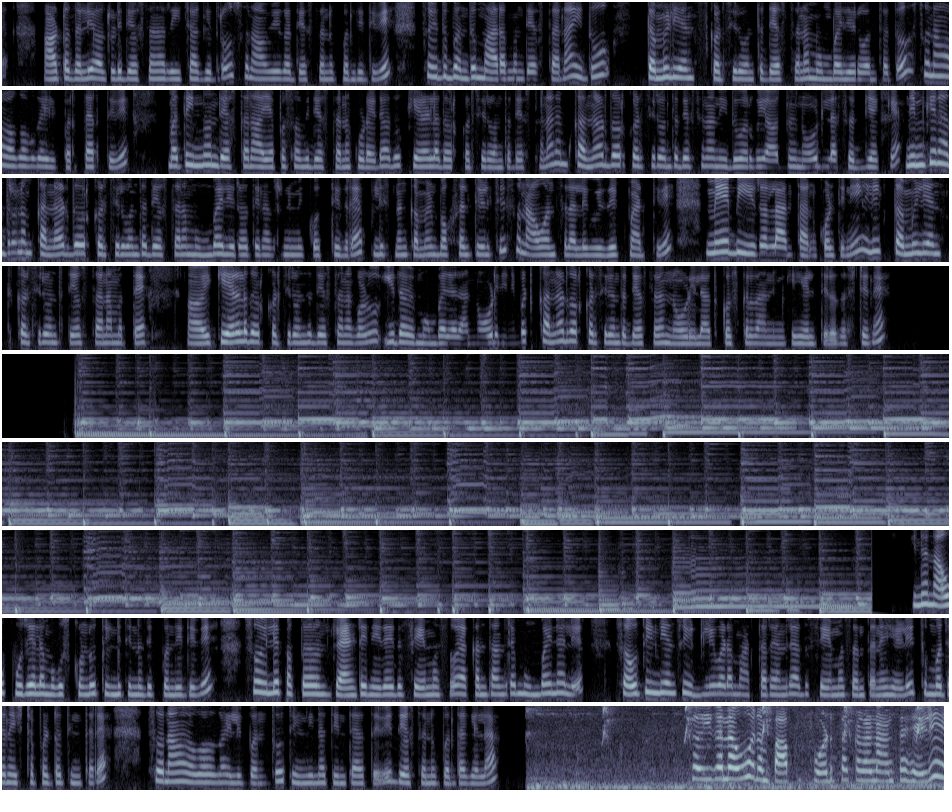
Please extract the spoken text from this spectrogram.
ಆಟೋದಲ್ಲಿ ಆಲ್ರೆಡಿ ದೇವಸ್ಥಾನ ರೀಚ್ ಆಗಿದ್ರು. ಸೊ ನಾವೀಗ ದೇವಸ್ಥಾನಕ್ಕೆ ಬಂದಿದ್ದೀವಿ. ಸೊ ಇದು ಬಂದು ಮಾರಮ್ಮನ ದೇವಸ್ಥಾನ. ಇದು ತಮಿಳಿಯನ್ಸ್ ಕಟ್ಸಿರುವಂಥ ದೇವಸ್ಥಾನ ಮುಂಬೈಲಿರುವಂಥದ್ದು. ಸೊ ನಾವು ಅವಾಗವಾಗ ಇಲ್ಲಿ ಬರ್ತಾ ಇರ್ತೀವಿ. ಮತ್ತು ಇನ್ನೊಂದು ದೇವಸ್ಥಾನ ಅಯ್ಯಪ್ಪ ಸ್ವಾಮಿ ದೇವಸ್ಥಾನ ಕೂಡ ಇದೆ. ಅದು ಕೇರಳದವ್ರು ಕಟ್ಸಿರುವಂಥ ದೇವಸ್ಥಾನ. ನಮ್ಮ ಕನ್ನಡದವ್ರು ಕಟ್ಸಿರುವಂಥ ದೇವಸ್ಥಾನ ನಾನು ಇದುವರೆಗೂ ಯಾವುದನ್ನೂ ನೋಡಿಲ್ಲ ಸದ್ಯಕ್ಕೆ. ನಿಮ್ಗೇನಾದರೂ ನಮ್ಮ ಕನ್ನಡದವ್ರು ಕಟ್ಸಿರುವಂಥ ದೇವಸ್ಥಾನ ಮುಂಬೈಲಿ ಇರೋದೇನಾದರೂ ನಿಮಗೆ ಗೊತ್ತಿದ್ರೆ ಪ್ಲೀಸ್ ನಂಗೆ ಕಮೆಂಟ್ ಬಾಕ್ಸಲ್ಲಿ ತಿಳಿಸಿ. ಸೊ ನಾವು ಒಂದ್ಸಲ ಅಲ್ಲಿಗೆ ವಿಸಿಟ್ ಮಾಡ್ತೀವಿ. ಮೇ ಬಿ ಇರೋಲ್ಲ ಅಂತ ಅನ್ಕೊಳ್ತೀನಿ. ಇಲ್ಲಿ ತಮಿಳಿಯನ್ಸ್ ಕಟ್ಸಿರುವಂಥ ದೇವಸ್ಥಾನ ಮತ್ತು ಈ ಕೇರಳದವ್ರು ಕಟ್ಸಿರುವಂಥ ದೇವಸ್ಥಾನಗಳು ಇದಾವೆ ನಾನು ನೋಡಿದ್ದೀನಿ ಬಟ್ ಕನ್ನಡದವ್ರು ಕಟ್ಸಿರುವಂಥ ದೇವಸ್ಥಾನ ನೋಡಿಲ್ಲ. ಅದಕ್ಕೋಸ್ಕರ ನಾನು ನಿಮಗೆ ಹೇಳ್ತಿರೋದು ಅಷ್ಟೇ ಪೂಜೆ ಎಲ್ಲ ಮುಗಿಸ್ಕೊಂಡು ತಿಂಡಿ ತಿನ್ನೋದಕ್ಕೆ ಬಂದಿದ್ದೀವಿ. ಸೊ, ಇಲ್ಲೇ ಪಕ್ಕದ ಒಂದು ಕ್ಯಾಂಟೀನ್ ಇದೆ, ಇದು ಫೇಮಸ್ಸು. ಯಾಕಂತಂದರೆ ಮುಂಬೈನಲ್ಲಿ ಸೌತ್ ಇಂಡಿಯನ್ಸು ಇಡ್ಲಿ ವಡೆ ಮಾಡ್ತಾರೆ ಅಂದರೆ ಅದು ಫೇಮಸ್ ಅಂತಲೇ ಹೇಳಿ ತುಂಬ ಜನ ಇಷ್ಟಪಟ್ಟು ತಿಂತಾರೆ. ಸೊ, ನಾವು ಅವಾಗ ಇಲ್ಲಿಗೆ ಬಂತು ತಿಂಡಿನ ತಿಂತಾ ಇರ್ತೀವಿ, ದೇವಸ್ಥಾನಕ್ಕೆ ಬಂದಾಗೆಲ್ಲ. ಸೊ, ಈಗ ನಾವು ನಮ್ಮ ಪಾಪ ಫೋಟೋ ತಗೊಳ್ಳೋಣ ಅಂತ ಹೇಳಿ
